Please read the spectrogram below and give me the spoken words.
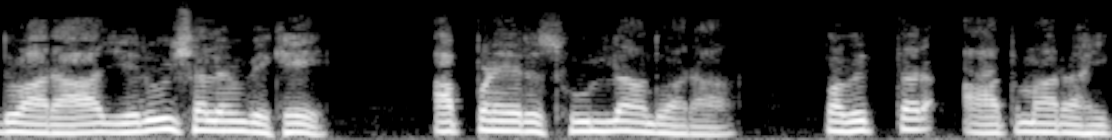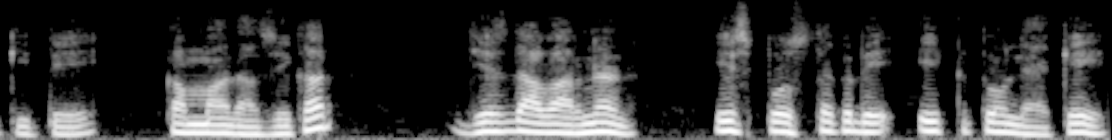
ਦੁਆਰਾ ਯਰੂਸ਼ਲਮ ਵਿਖੇ ਆਪਣੇ ਰਸੂਲਾਂ ਦੁਆਰਾ ਪਵਿੱਤਰ ਆਤਮਾ ਰਾਹੀਂ ਕੀਤੇ ਕੰਮਾਂ ਦਾ ਜ਼ਿਕਰ, ਜਿਸ ਦਾ ਵਰਣਨ ਇਸ ਪੁਸਤਕ ਦੇ 1 ਤੋਂ ਲੈ ਕੇ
